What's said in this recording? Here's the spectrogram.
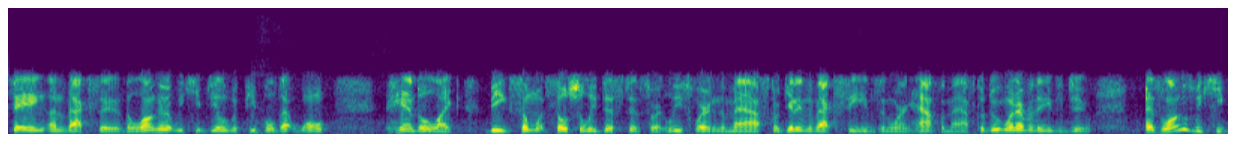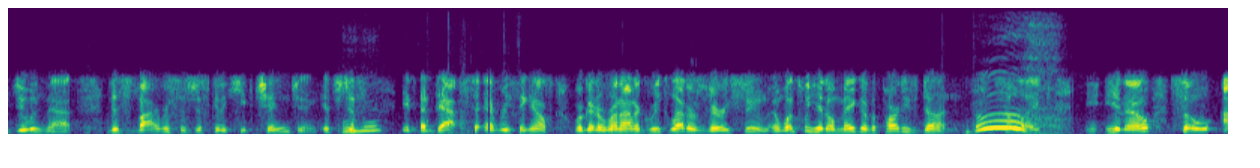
staying unvaccinated, the longer that we keep dealing with people that won't handle like being somewhat socially distanced or at least wearing the mask or getting the vaccines and wearing half a mask or doing whatever they need to do. As long as we keep doing that this virus is just going to keep changing. It's just mm-hmm. it adapts to everything else. We're going to run out of greek letters very soon. And once we hit omega the party's done. So like you know? So i,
